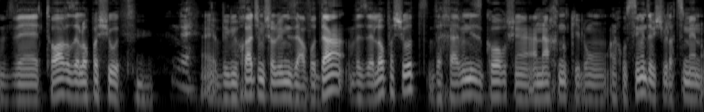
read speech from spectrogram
ותואר זה לא פשוט. אה, במיוחד שמשלבים מזה עבודה, וזה לא פשוט, וחייבים לזכור שאנחנו כאילו, אנחנו עושים את זה בשביל עצמנו.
